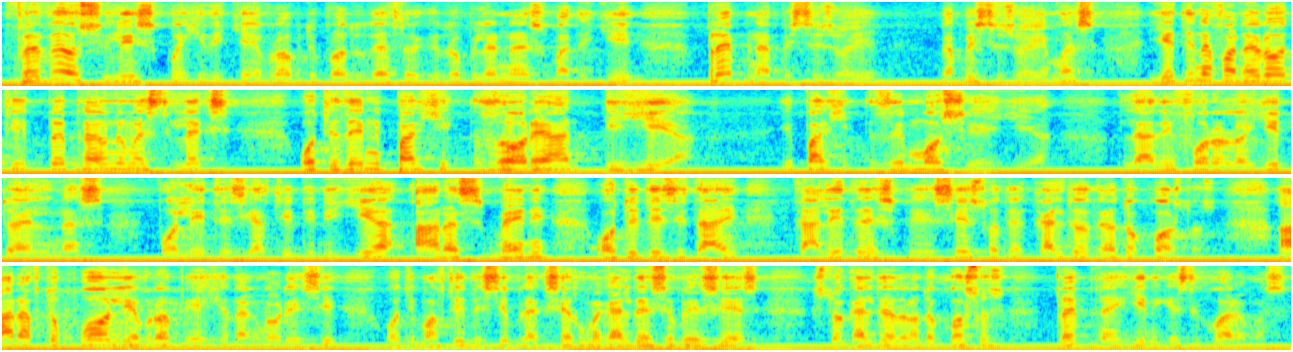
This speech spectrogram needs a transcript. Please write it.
Βεβαίως η λύση που έχει δει και η Ευρώπη του πρώτου, δεύτερου και τρίτου είναι σημαντική, πρέπει να μπει στη ζωή, να μπει στη ζωή μας, γιατί είναι φανερό ότι πρέπει να μείνουμε στη λέξη ότι δεν υπάρχει δωρεάν υγεία υπάρχει δημόσια υγεία. Δηλαδή φορολογεί το Έλληνας πολίτης για αυτή την υγεία, άρα σημαίνει ότι τη ζητάει καλύτερε υπηρεσίε στο καλύτερο δυνατό κόστος. Άρα αυτό που όλη η Ευρώπη έχει αναγνωρίσει, ότι με αυτή τη σύμπραξη έχουμε καλύτερες υπηρεσίε στο καλύτερο δυνατό κόστος, πρέπει να γίνει και στη χώρα μας.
